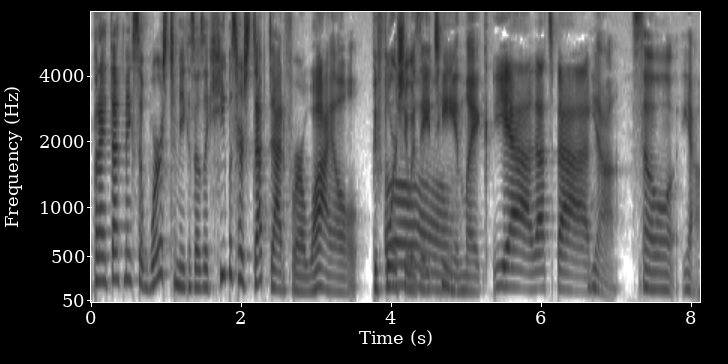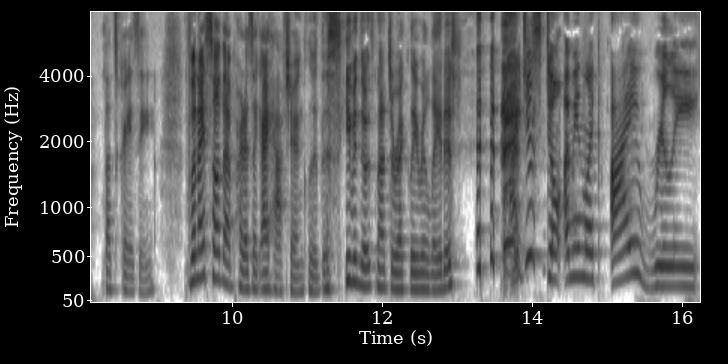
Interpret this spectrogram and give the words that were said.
but I, that makes it worse to me because I was like, he was her stepdad for a while before she was Oh. 18. Like, yeah, that's bad. yeah. So yeah, that's crazy. When I saw that part, I was like, I have to include this, even though it's not directly related. I just don't. I mean, like, I really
